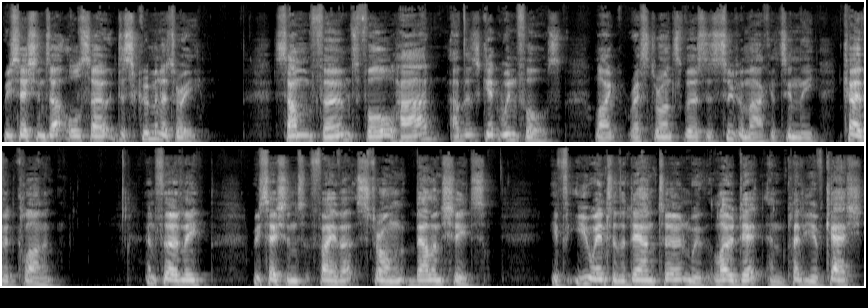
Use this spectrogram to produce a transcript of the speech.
recessions are also discriminatory. Some firms fall hard, others get windfalls, like restaurants versus supermarkets in the COVID climate. And thirdly, recessions favour strong balance sheets. If you enter the downturn with low debt and plenty of cash,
